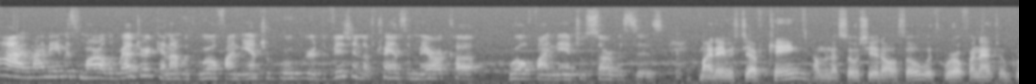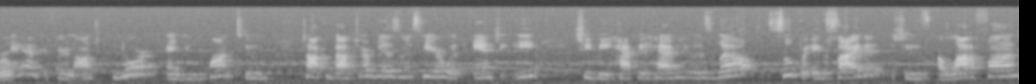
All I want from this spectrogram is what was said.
Hi, my name is Marla Redrick, and I'm with World Financial Group. We're a division of Transamerica World Financial Services. My name is Jeff King. I'm an associate also with World Financial Group. And if you're an entrepreneur and you want to talk about your business here with Angie E, she'd be happy to have you as well. Super excited. She's a lot of fun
